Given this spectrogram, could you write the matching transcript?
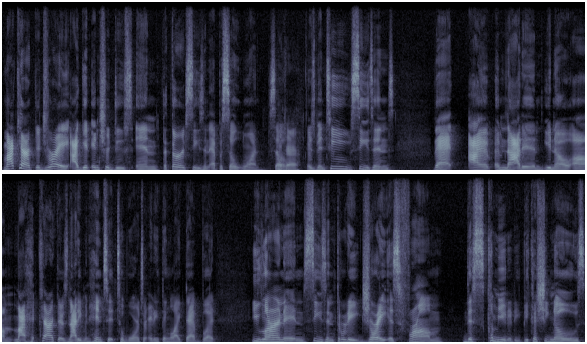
my character Dre, I get introduced in the third season, episode one. So Okay. there's been two seasons that I am not in. You know, um, my character is not even hinted towards or anything like that. But you learn in season three, Dre is from this community because she knows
